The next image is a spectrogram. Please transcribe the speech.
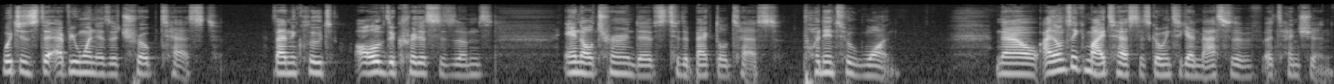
which is the everyone is a trope test. That includes all of the criticisms and alternatives to the Bechdel test put into one. Now, I don't think my test is going to get massive attention,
